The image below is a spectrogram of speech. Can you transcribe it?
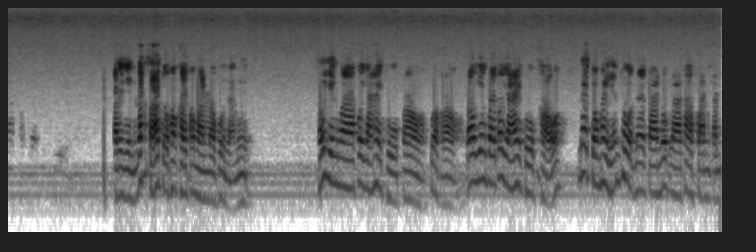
ยางเขาแบบที่คืออะไรยินรักษาตัวของใครของมันเราพูดอย่างนี้ เขายิงมาก็อย่าให้ถูกเราพวกเรา เรายิงไปก็อย่าให้ถูกเขา และจงให้เห็นโทษในการลบลาฆ่าฟันกัน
